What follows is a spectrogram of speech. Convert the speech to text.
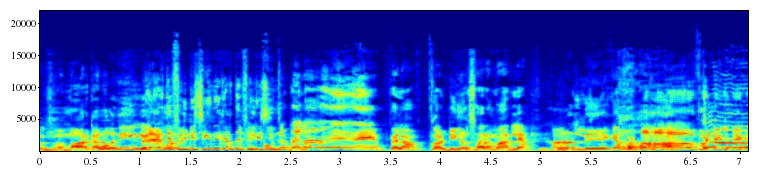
ਉਸ ਬਾ ਮਾਰਗਾ ਨਾ। ਫਿਰ ਐਂਡ ਫਿਨਿਸ਼ਿੰਗ ਨਹੀਂ ਕਰਦੇ ਫਿਨਿਸ਼ਿੰਗ ਤੋਂ ਪਹਿਲਾਂ ਪਹਿਲਾਂ ਕਾਂਡੀ ਨਾਲ ਸਾਰਾ ਮਾਰ ਲਿਆ ਫਿਰ ਉਹ ਲੈ ਕੇ ਫੱਟੀ ਹਾਂ ਫੱਟੀ ਲੈ ਕੇ।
